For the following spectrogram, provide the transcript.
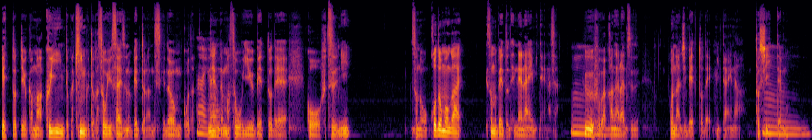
ベッドっていうか、まあクイーンとかキングとかそういうサイズのベッドなんですけど、向こうだったらね。はいはいでまあそういうベッドで、こう普通に、その子供がそのベッドで寝ないみたいなさ、うん夫婦は必ず同じベッドでみたいな、年いっても。うん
